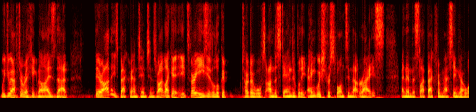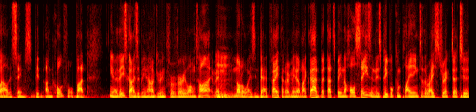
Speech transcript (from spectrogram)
we do have to recognise that there are these background tensions, right? Like it, it's very easy to look at Toto Wolff's understandably anguished response in that race, and then the slap back from Masi and go, "Wow, this seems a bit uncalled for." But you know, these guys have been arguing for a very long time, and mm. not always in bad faith. I don't mean it like that, but that's been the whole season: is people complaining to the race director, to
